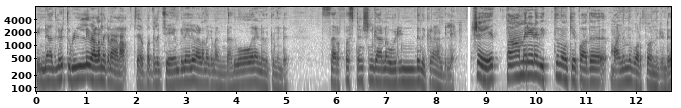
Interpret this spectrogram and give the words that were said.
പിന്നെ അതിലൊരു തുള്ളി വെള്ളം നിൽക്കണ കാണാം. ചെറുപ്പത്തിൽ ചേമ്പിലയിൽ വെള്ളം നിൽക്കണുണ്ട് അതുപോലെ തന്നെ നിൽക്കുന്നുണ്ട്. സർഫസ് ടെൻഷൻ കാരണം ഉരുണ്ട് നിൽക്കണ കണ്ടില്ലേ? പക്ഷേ താമരയുടെ വിത്ത് നോക്കിയപ്പോൾ അത് മണ്ണിൽ നിന്ന് പുറത്ത് വന്നിട്ടുണ്ട്.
